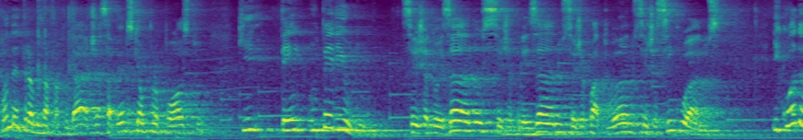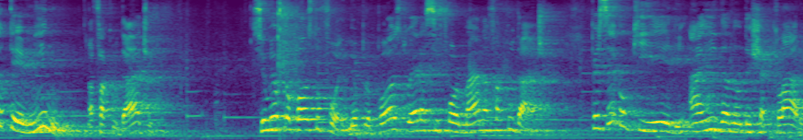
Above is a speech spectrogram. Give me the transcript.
Quando entramos na faculdade, já sabemos que é um propósito que tem um período, seja dois anos, seja três anos, seja quatro anos, seja cinco anos. E quando eu termino a faculdade, se o meu propósito foi, meu propósito era se formar na faculdade, percebam que ele ainda não deixa claro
